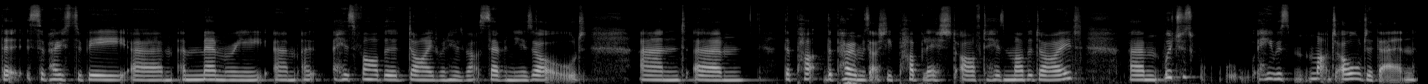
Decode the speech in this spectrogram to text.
that's supposed to be um, a memory. Um, uh, his father died when he was about seven years old, and um, the the poem was actually published after his mother died, um, which was he was much older then,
